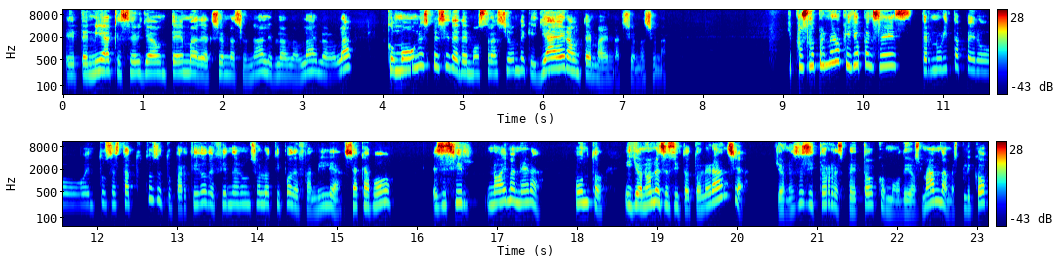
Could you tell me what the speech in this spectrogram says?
eh, tenía que ser ya un tema de acción nacional y bla, bla, bla, bla, bla, bla como una especie de demostración de que ya era un tema en Acción Nacional. Y pues lo primero que yo pensé es, ternurita, pero en tus estatutos de tu partido defienden un solo tipo de familia, se acabó. Es decir, no hay manera, punto. Y yo no necesito tolerancia, yo necesito respeto como Dios manda, me explico,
